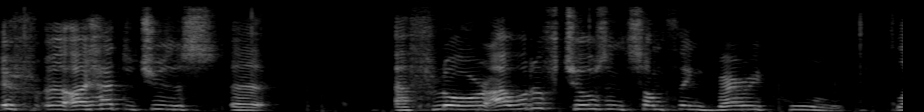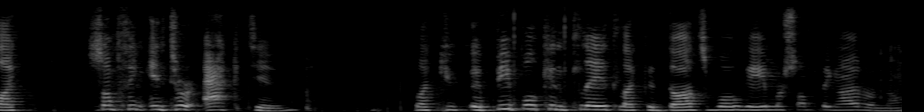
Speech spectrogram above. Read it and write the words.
if uh, I had to choose a, uh, a floor, I would have chosen something very cool, like something interactive. Like you, people can play it like a dodgeball game or something. I don't know.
